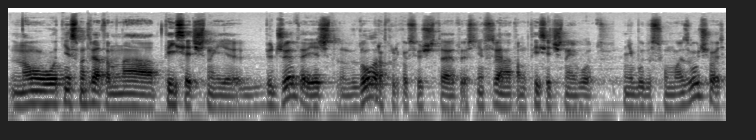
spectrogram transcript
Но вот несмотря там на тысячные бюджеты, я считаю, в долларах только все считаю, то есть несмотря на там тысячные, вот не буду сумму озвучивать,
